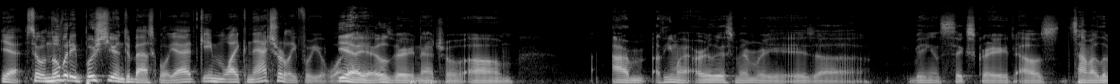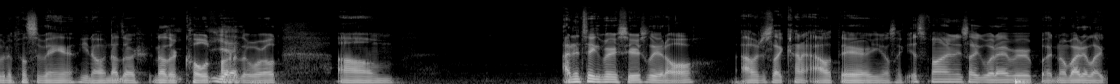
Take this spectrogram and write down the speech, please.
Yeah. So nobody pushed you into basketball. Yeah, it came like naturally for you. What? Yeah, yeah, it was very natural. Um, I'm, I think my earliest memory is uh, being in sixth grade. I was the time I lived in Pennsylvania. You know, another another cold part Yeah. of the world. Um, I didn't take it very seriously at all. I was just like kind of out there. You know, it's like it's fun. It's like whatever. But nobody like,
